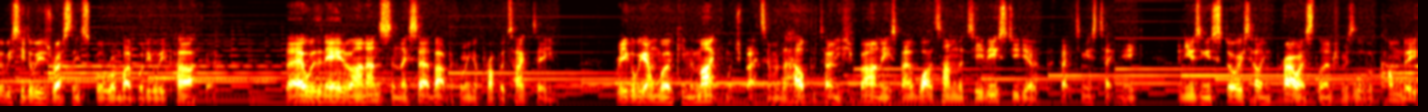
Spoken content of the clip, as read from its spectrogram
WCW's wrestling school run by Buddy Lee Parker. There, with the aid of Arn Anderson, they set about becoming a proper tag team. Regal began working the mic much better, and with the help of Tony Schiavone, he spent a lot of time in the TV studio perfecting his technique and using his storytelling prowess learned from his love of comedy,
